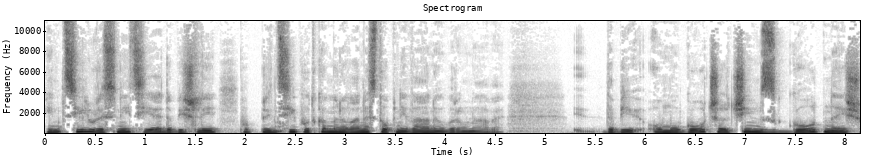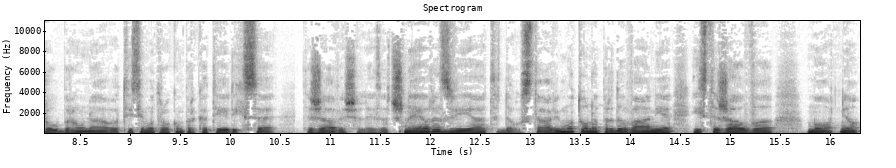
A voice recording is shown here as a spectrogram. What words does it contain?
In cilj v resnici je, da bi šli po principu tako imenovane stopnjevane obravnave da bi omogočili čim zgodnejšo obravnavo tistim otrokom, pri katerih se težave šele začnejo razvijati, da ustavimo to napredovanje iz težav v motnjo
